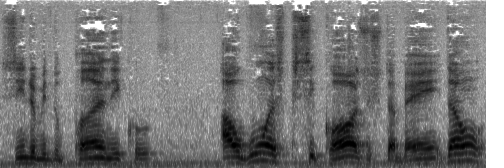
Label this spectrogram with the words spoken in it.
síndrome do pânico, algumas psicoses também. Então,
